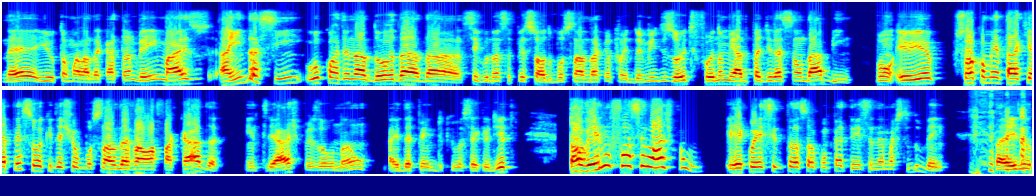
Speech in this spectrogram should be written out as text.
né, e o Toma da cá também, mas ainda assim o coordenador da, da segurança pessoal do Bolsonaro na campanha de 2018 foi nomeado para a direção da ABIN. Bom, eu ia só comentar que a pessoa que deixou o Bolsonaro levar uma facada, entre aspas, ou não, aí depende do que você acredita, talvez não fosse lá, tipo, reconhecido pela sua competência, né? Mas tudo bem. Tá ele lá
